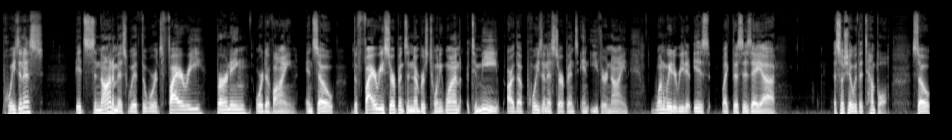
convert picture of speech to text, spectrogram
poisonous, it's synonymous with the words fiery, burning, or divine. And so the fiery serpents in Numbers 21, to me, are the poisonous serpents in Ether 9. One way to read it is like this is a uh, associated with the temple. So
